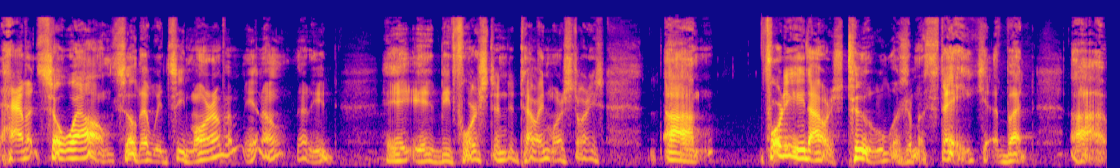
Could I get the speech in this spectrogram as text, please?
have it so well, so that we'd see more of him. You know, that he'd he, he'd be forced into telling more stories. Um, 48 hours too was a mistake, but uh,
